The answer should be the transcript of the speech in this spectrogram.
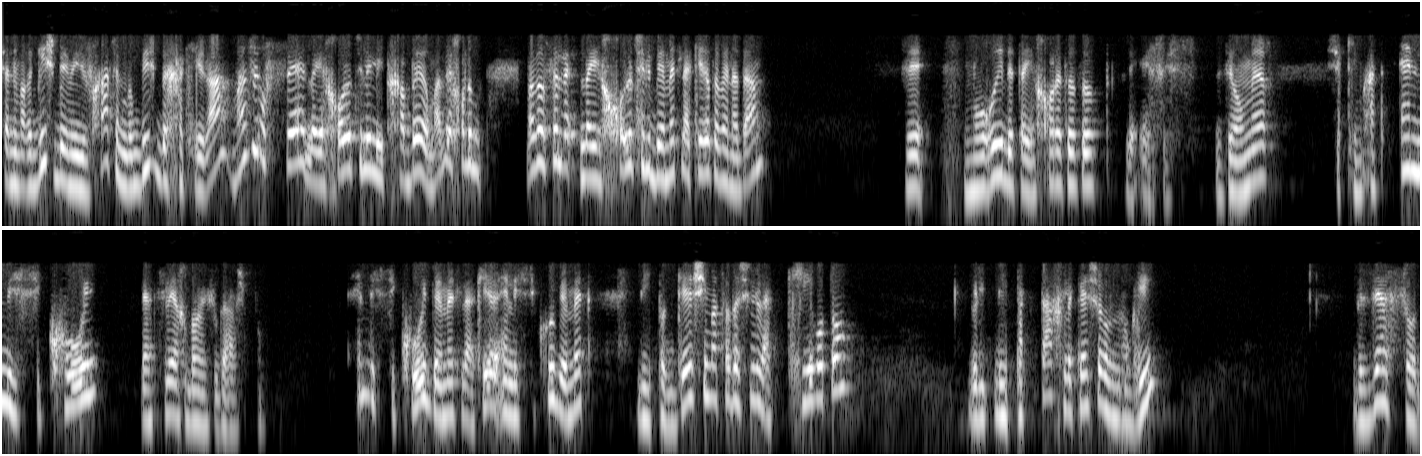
שאני מרגיש במבחן, שאני מרגיש בחקירה, מה זה עושה ליכולת שלי להתחבר? מה זה, יכול, מה זה עושה ליכולת שלי באמת להכיר את הבן אדם? זה מוריד את היכולת הזאת לאפס. זה אומר שכמעט אין לי סיכוי להצליח במפגש פה. אין לי סיכוי באמת להכיר, אין לי סיכוי באמת להיפגש עם הצד השני, להכיר אותו ולהיפתח לקשר זוגי, וזה הסוד.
